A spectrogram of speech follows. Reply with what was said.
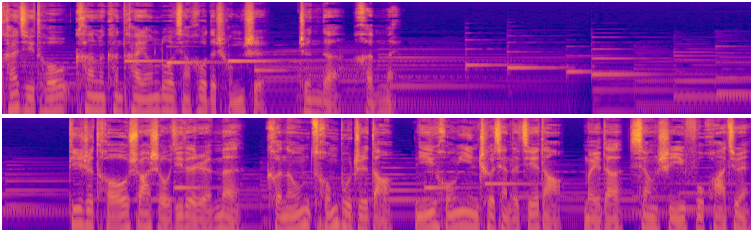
抬起头看了看太阳落下后的城市，真的很美。低着头刷手机的人们，可能从不知道霓虹映彻下的街道美得像是一幅画卷。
